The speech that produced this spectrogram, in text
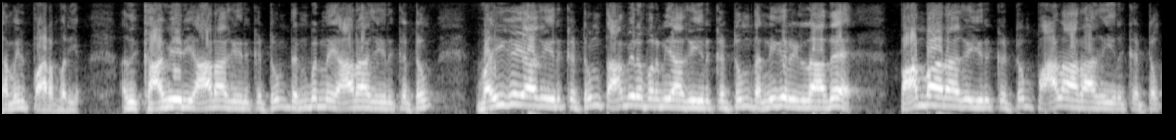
தமிழ் பாரம்பரியம். அது காவேரி ஆறாக இருக்கட்டும் தென்பெண்ணை ஆறாக இருக்கட்டும் வைகையாக இருக்கட்டும் தாமிரபரணியாக இருக்கட்டும் தன்னிகர் இல்லாத பாம்பாறாக இருக்கட்டும் பாலாறாக இருக்கட்டும்.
